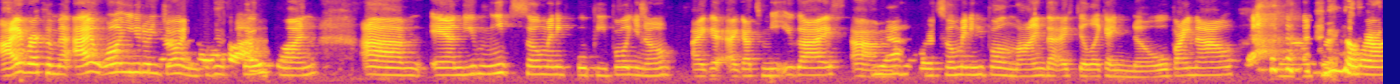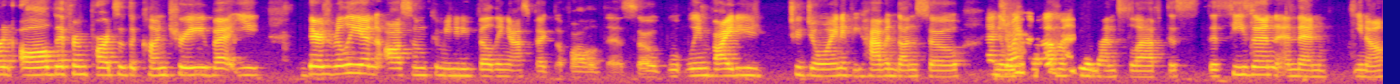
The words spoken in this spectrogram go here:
I recommend. I want you to join. It's so fun, um, and you meet so many cool people. You know, I get I got to meet you guys. Um, yeah. There's so many people in line that I feel like I know by now. you know, we're on all different parts of the country, but you, there's really an awesome community building aspect of all of this. So we invite you to join if you haven't done so. And you know, join the movement. events left this this season, and then you know,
